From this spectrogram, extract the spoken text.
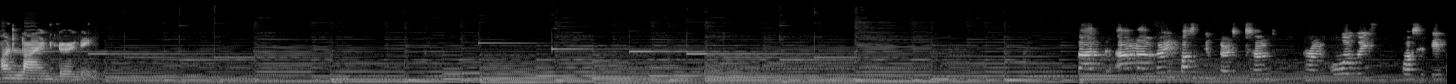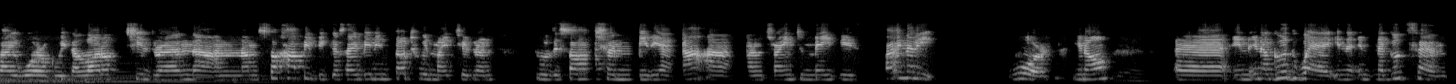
online learning." but I'm a very positive person. I'm always positive. I work with a lot of children, and I'm so happy because I've been in touch with my children through the social media uh, and trying to make this finally work, you know, in, in a good way, in in a good sense,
